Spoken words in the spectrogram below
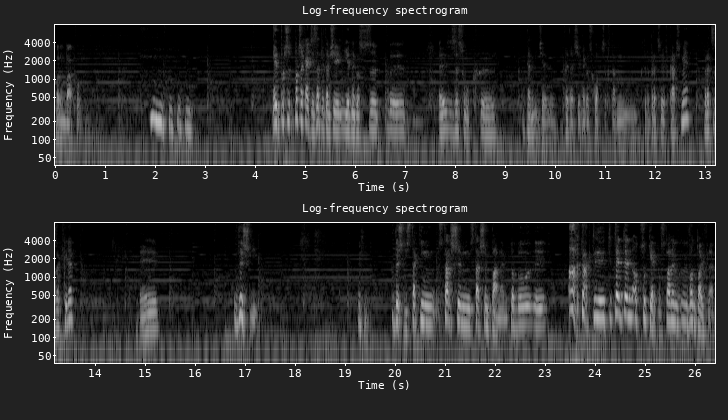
Hornbachów? Poczekajcie, zapytam się jednego z, y, y, ze sług. I tam idzie pytać jednego z chłopców, tam, który pracuje w karczmie. Wraca za chwilę. Y, Wyszli. Wyszli z takim starszym, starszym panem. To był. y, Ach, tak, ty, ty, ten, ten od cukierków, z panem von Teuflem.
